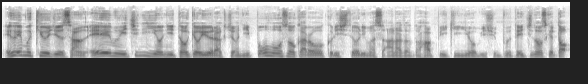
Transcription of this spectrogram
FM93 AM1242 東京有楽町日本放送からお送りしております。あなたとハッピー金曜日春風亭一之輔と。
